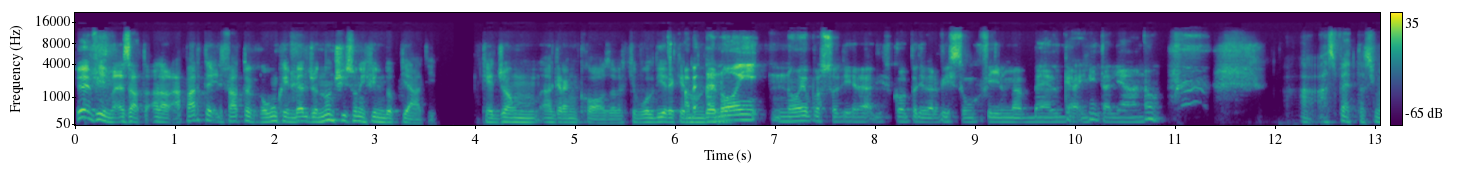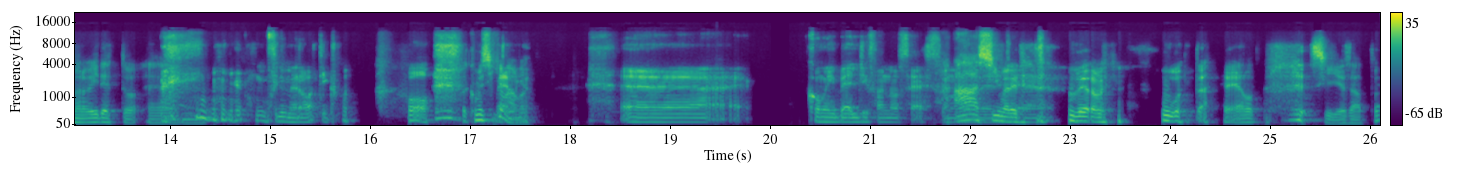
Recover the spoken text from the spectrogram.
I film, esatto. Allora, a parte il fatto che comunque in Belgio non ci sono i film doppiati, che è già una gran cosa, perché vuol dire che Vabbè, non devo... noi, noi posso dire, a discolpa di aver visto un film belga in italiano. Ah, aspetta, sì, me l'avevi detto. Eh... un film erotico. Oh, come si chiama? Eh, come i belgi fanno sesso. Ah, sì, me l'hai detto, vero, vero. What the hell? Sì, esatto.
